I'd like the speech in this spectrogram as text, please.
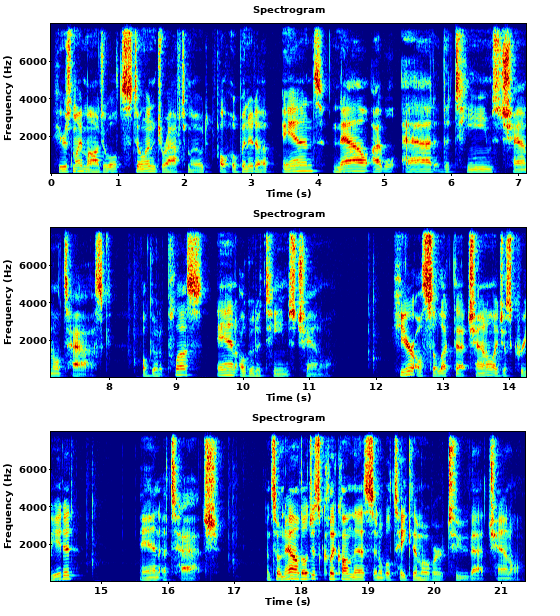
Here's my module. It's still in draft mode. I'll open it up. And now I will add the Teams channel task. I'll go to plus and I'll go to Teams channel. Here, I'll select that channel I just created and attach. And so now they'll just click on this and it will take them over to that channel.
